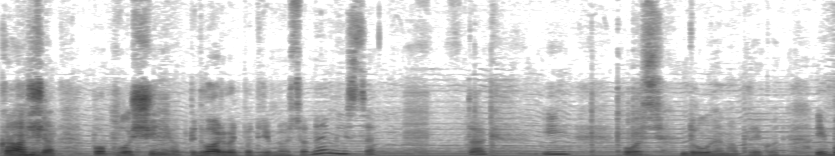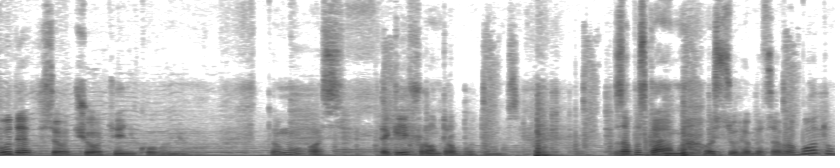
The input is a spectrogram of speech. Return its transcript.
краще по площині. От підварювати потрібно ось одне місце. Так. І ось друге, наприклад. І буде все чотенько у нього. Тому ось такий фронт роботи у нас. Запускаємо ось цю ГБЦ в роботу,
